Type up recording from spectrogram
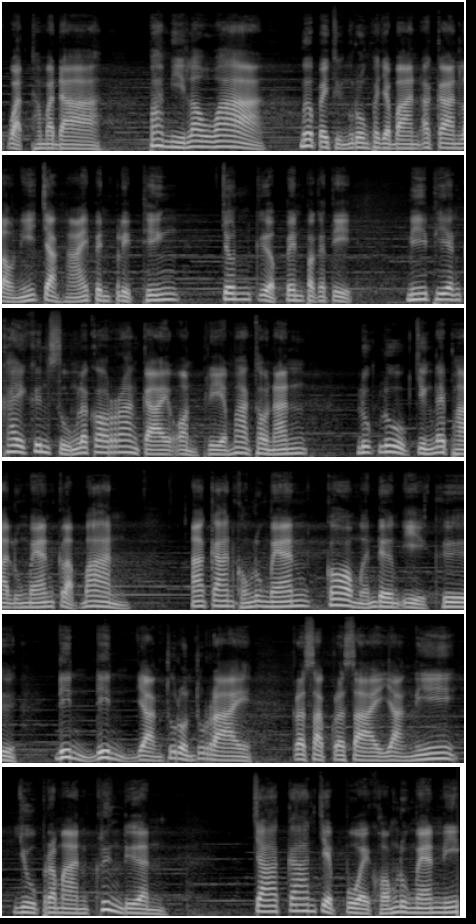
คหวัดธรรมดา ป้ามีเล่าว่า เมื่อไปถึงโรงพยาบาลอาการเหล่านี้จะหายเป็นปลิดทิ้ง จนเกือบเป็นปกติ มีเพียงไข้ขึ้นสูงแล้วก็ร่างกายอ่อนเพลียมากเท่านั้น ลูกๆจึงได้พาลุงแม้นกลับบ้าน อาการของลุงแม้นก็เหมือนเดิมอีกคือ ดิ้นดิ้นอย่างทุรนทุราย กระสับกระส่ายอย่างนี้อยู่ประมาณครึ่งเดือน จากการเจ็บป่วยของลุงแมนนี้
